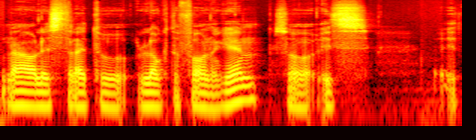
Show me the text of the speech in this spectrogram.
now let's try to lock the phone again. So it's it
